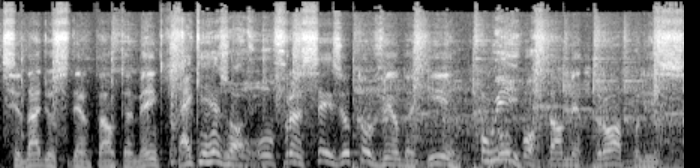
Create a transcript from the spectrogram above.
cidade ocidental também. É que resolve. O, francês, eu tô vendo aqui no portal Metrópolis,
